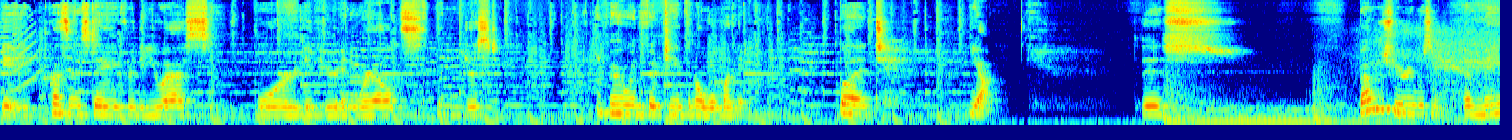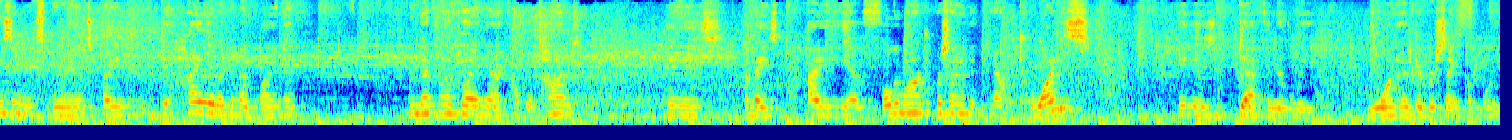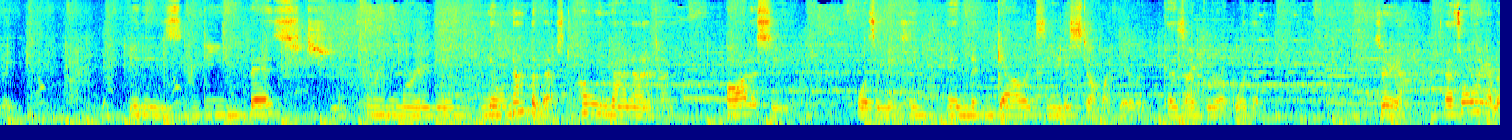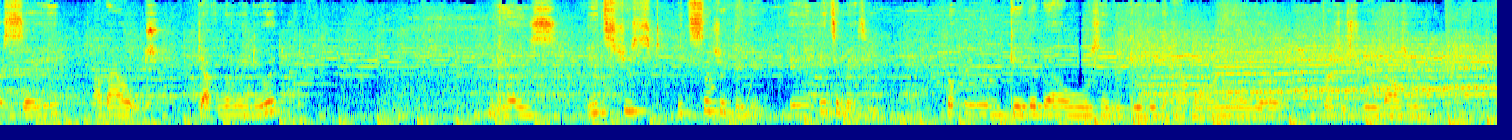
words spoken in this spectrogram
It, President's Day for the US, or if you're anywhere else, then just February the 15th, a normal Monday. But, yeah. This Bowser's Fury was an amazing experience. I highly recommend playing it. I'm definitely playing it a couple times. It is amazing. I have fully 100%ed it now twice. It is definitely 100% completed. It is the best 3D Mario game. No, not the best. Probably 9 out of 10. Odyssey was amazing, and Galaxy is still my favorite because I grew up with it. So yeah, that's all I gotta say about definitely do it because it's just it's such a good game. It, it's amazing. The whole Giga Bells and Giga Cat Mario versus 3000.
